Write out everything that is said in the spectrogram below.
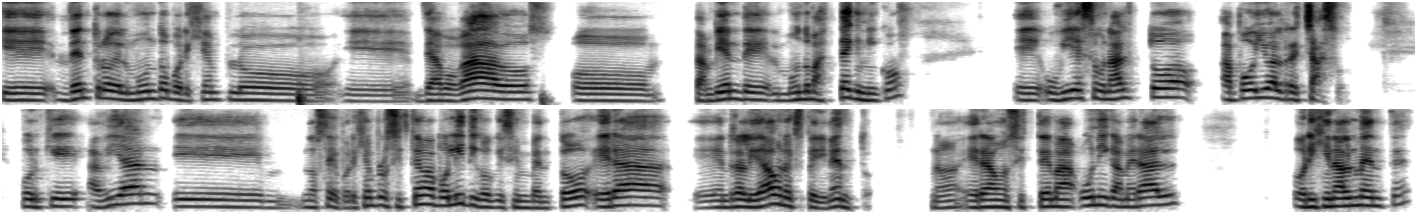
que dentro del mundo, por ejemplo, eh, de abogados o también del mundo más técnico, eh, hubiese un alto apoyo al rechazo. Porque habían, eh, no sé, por ejemplo, el sistema político que se inventó era en realidad un experimento, ¿no? Era un sistema unicameral originalmente,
